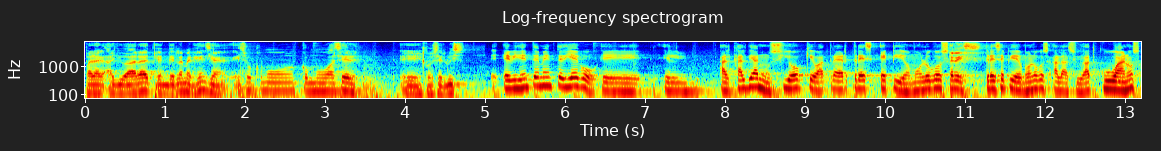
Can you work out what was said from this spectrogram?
para ayudar a atender la emergencia. ¿Eso cómo, cómo va a ser, eh, José Luis? Evidentemente, Diego, eh, el alcalde anunció que va a traer tres epidemiólogos, Tres. epidemiólogos a la ciudad cubanos.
